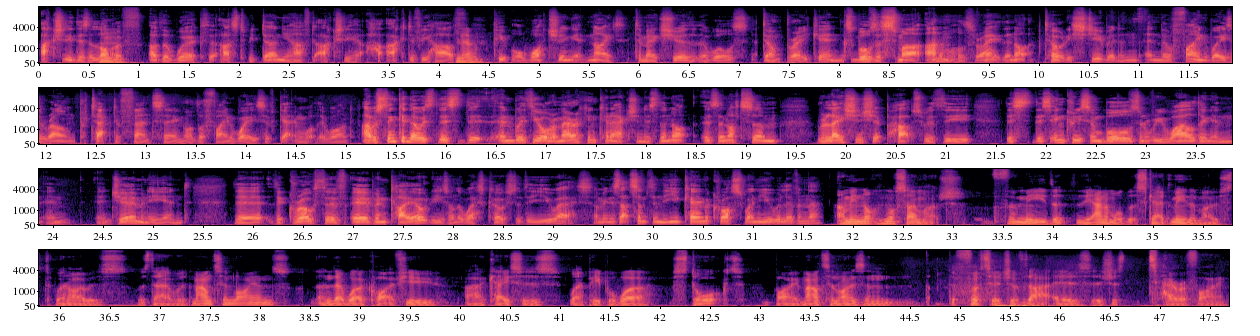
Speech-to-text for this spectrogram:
actually there's a lot Mm. of other work that has to be done. You have to actually ha- actively have Yeah. people watching at night to make sure that the wolves don't break in. 'Cause wolves are smart animals, right? They're not totally stupid, and, and they'll find ways around protective fencing, or they'll find ways of getting what they want. I was thinking though, is this the, and with your American connection, is there not is there not some relationship perhaps with the this this increase in wolves and rewilding in in, in Germany and the the growth of urban coyotes on the west coast of the US. I mean, is that something that you came across when you were living there? I mean, not not so much. For me, the the animal that scared me the most when I was was there was mountain lions, and there were quite a few uh, cases where people were stalked by mountain lions, and the footage of that is is just terrifying.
